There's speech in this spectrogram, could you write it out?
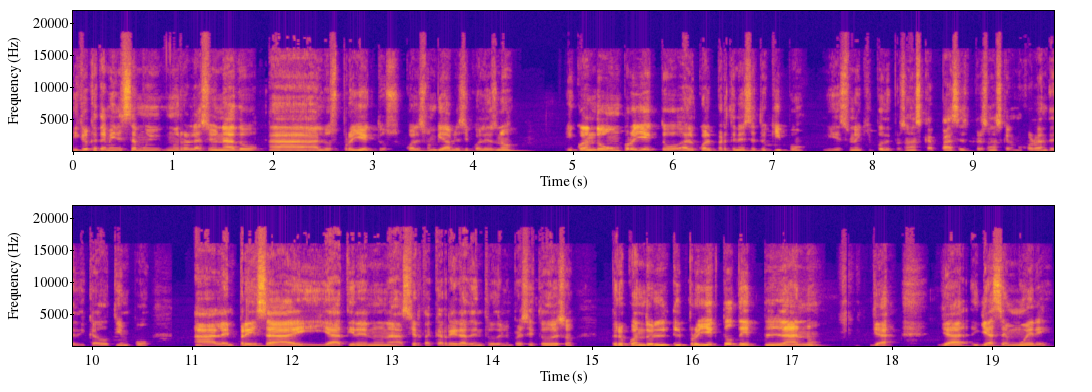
y creo que también está muy, muy relacionado a los proyectos, cuáles son viables y cuáles no. Y cuando un proyecto al cual pertenece tu equipo, y es un equipo de personas capaces, personas que a lo mejor han dedicado tiempo a la empresa y ya tienen una cierta carrera dentro de la empresa y todo eso, pero cuando el, proyecto de plano ya, ya, ya se muere,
